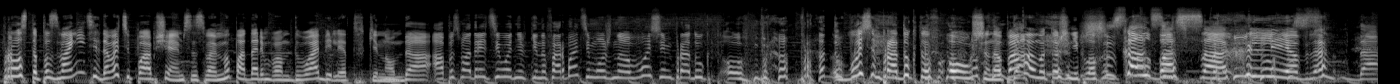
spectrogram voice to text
Просто позвоните, давайте пообщаемся с вами. Мы подарим вам два билета в кино. Да, а посмотреть сегодня в киноформате можно 8 продукт... о, про- продуктов. Восемь продуктов Оушена. По-моему, тоже неплохо. 16 Колбаса, хлеб, да? Да.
